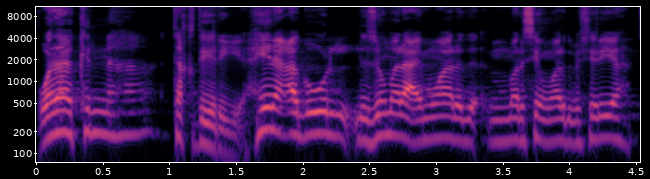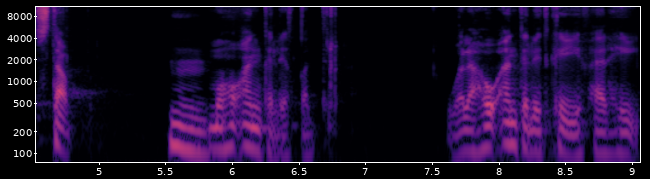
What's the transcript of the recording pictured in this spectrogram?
ولكنها تقديرية. هنا أقول لزملاء موارد ممارسين موارد بشرية ستوب. مو هو أنت اللي تقدر. ولا هو أنت اللي تكيف؟ هل هي؟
